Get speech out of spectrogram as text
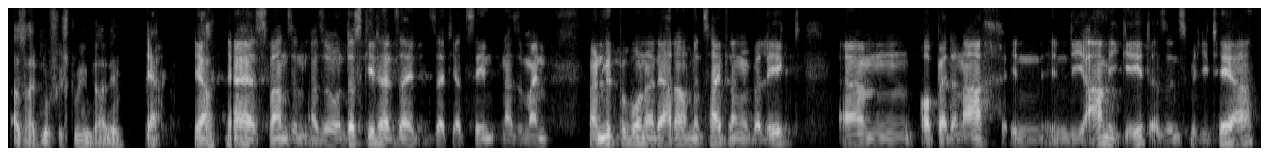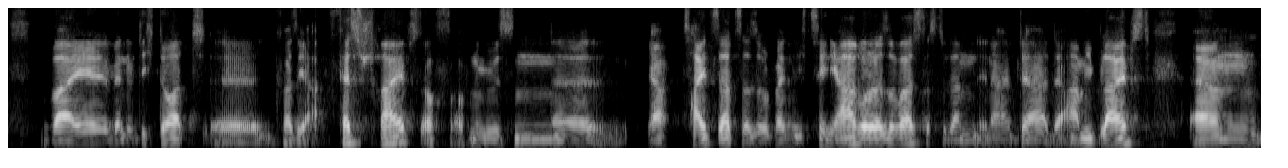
also halt nur für Studiendarlehen. Ja, ja, ja, ist Wahnsinn. Also, und das geht halt seit, seit Jahrzehnten. Also, mein, mein Mitbewohner, der hat auch eine Zeit lang überlegt, ähm, ob er danach in, in die Army geht, also ins Militär, weil wenn du dich dort äh, quasi festschreibst auf, auf einen gewissen äh, ja, Zeitsatz, also weiß nicht, zehn Jahre oder sowas, dass du dann innerhalb der, der Army bleibst, ähm,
